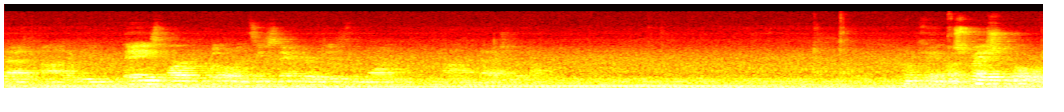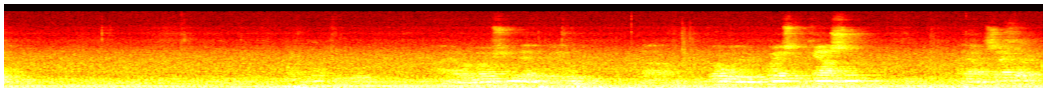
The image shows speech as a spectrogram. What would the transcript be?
that uh, the day's work equivalency standard is the one uh, that actually should. Okay, the pleasure board? I have a motion that we uh, go with the request of council. I have a second.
